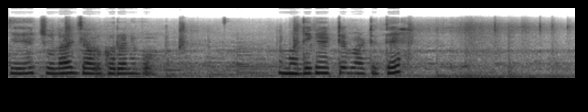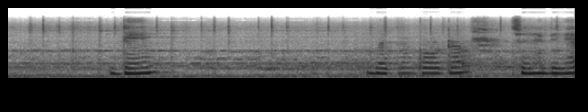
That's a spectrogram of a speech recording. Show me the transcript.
দিয়ে চুলায় জল করে নেব। অন্যদিকে একটি বাটিতে ডিম, বেকিং পাউডার, চিনি দিয়ে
